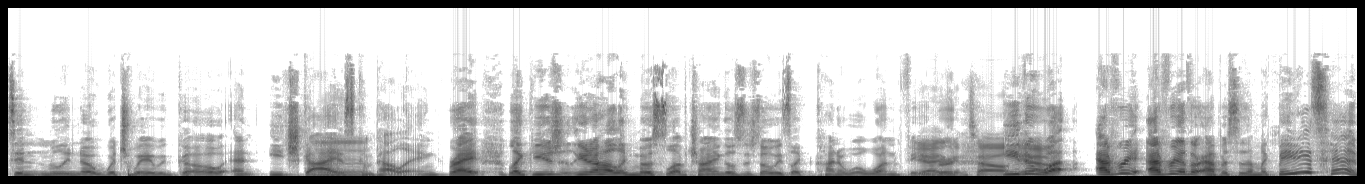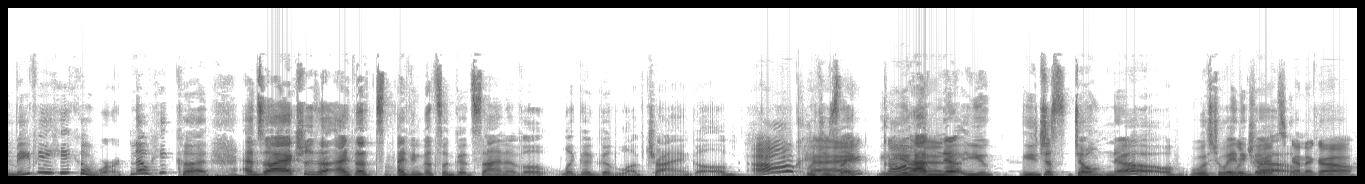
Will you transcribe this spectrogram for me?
didn't really know which way it would go and each guy Mm. is compelling right like usually you know how like most love triangles there's always like kind of a one Yeah, favorite you can tell. either yeah. what every every other episode i'm like maybe it's him maybe he could work no he could and so i actually thought i thought i think that's a good sign of a like a good love triangle Oh, okay. which is like Got you have it. no you you just don't know which way which to go way it's gonna go.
